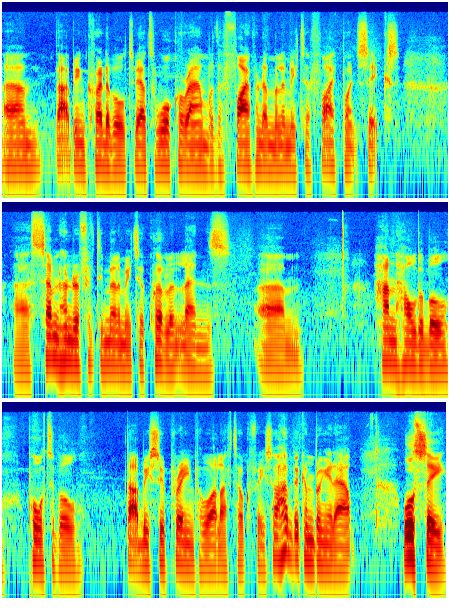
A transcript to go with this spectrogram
Um, that would be incredible to be able to walk around with a 500 millimeter 5.6, uh, 750 millimeter equivalent lens, um, hand holdable, portable. That would be supreme for wildlife photography. So I hope they can bring it out. We'll see.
